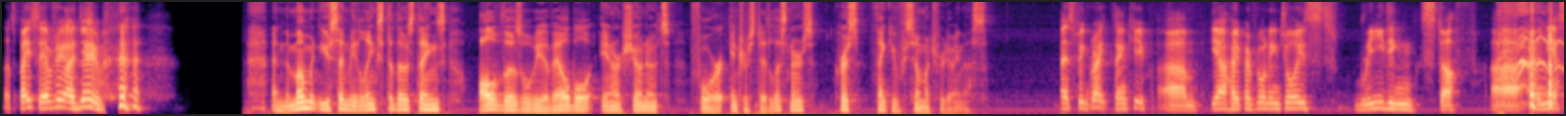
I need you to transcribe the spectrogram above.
That's basically everything I do. and the moment you send me links to those things, all of those will be available in our show notes for interested listeners. Chris, thank you so much for doing this. It's been great. Thank you. Um, yeah, I hope everyone enjoys reading stuff. Uh, and yes,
